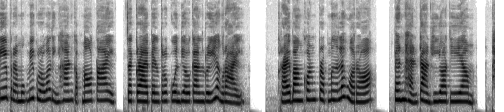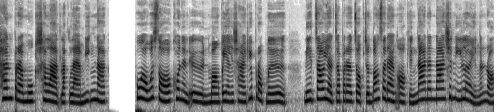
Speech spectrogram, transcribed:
นี่ประมุขไม่กลัวว่าหลิงฮั่นกับเมาใต้ จะกลายเป็นตระกูลเดียวกันหรืออย่างไร ใครบางคนปรบมือและหัวเราะ เป็นแผนการที่ยอดเยี่ยม ท่านประมุขฉลาดหลักแหลมยิ่งนัก ผู้อาวุโสคนอื่นๆ มองไปยังชายที่ปรบมือ นี่เจ้าอยากจะประจบจนต้องแสดงออกอย่างหน้าด้านๆเช่นนี้เลยอย่างนั้นหรอ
